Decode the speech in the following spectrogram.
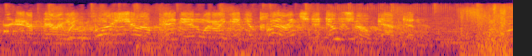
You're interfering with... You voice your opinion when I give you clearance to do so, Captain.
